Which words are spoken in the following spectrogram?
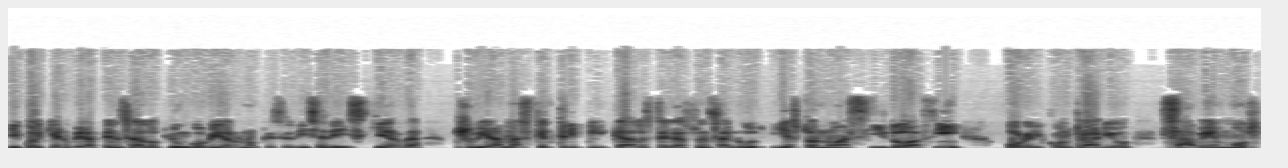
y cualquiera hubiera pensado que un gobierno que se dice de izquierda, pues hubiera más que triplicado este gasto en salud y esto no ha sido así. Por el contrario, sabemos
